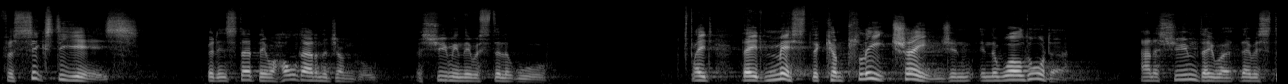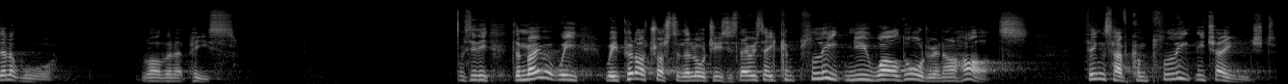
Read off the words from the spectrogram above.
for 60 years, but instead they were holed out in the jungle, assuming they were still at war. They'd, they'd missed the complete change in, in the world order and assumed they were, they were still at war rather than at peace. You see, the, the moment we, we put our trust in the Lord Jesus, there is a complete new world order in our hearts. Things have completely changed.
